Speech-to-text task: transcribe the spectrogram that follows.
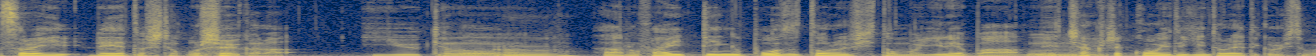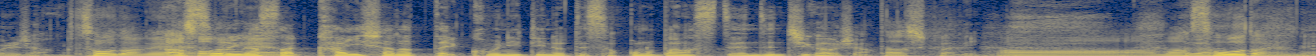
それ例として面白いから言うけど、うん。うん。あのファイティングポーズ取る人もいれば、うん。めちゃくちゃ好意的に捉えてくる人もいるじゃん、そうだね。あそうだね。それがさ会社だったりコミュニティによってそこのバランス全然違うじゃん。確かに。ああまあそうだよね。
